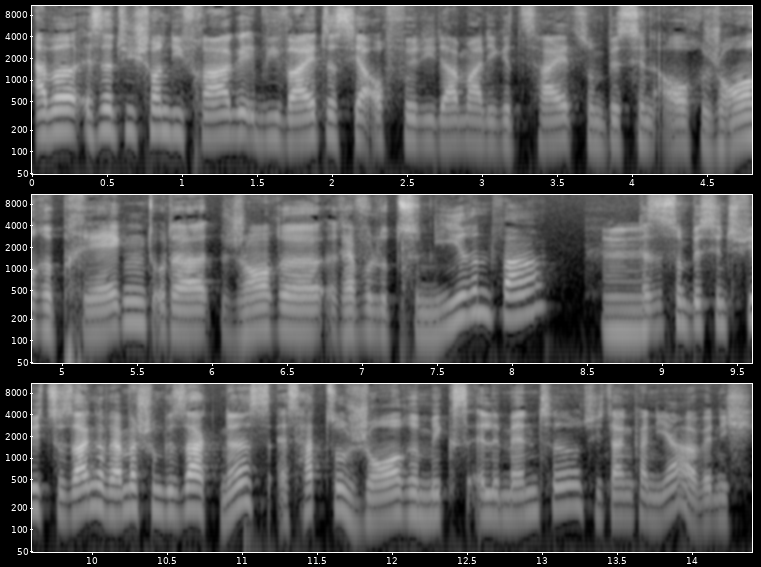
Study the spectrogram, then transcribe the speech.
Aber es ist natürlich schon die Frage, inwieweit es ja auch für die damalige Zeit so ein bisschen auch genreprägend oder genre revolutionierend war. Mhm. Das ist so ein bisschen schwierig zu sagen, aber wir haben ja schon gesagt, ne? Es, es hat so Genre-Mix-Elemente, und ich sagen kann, ja, wenn ich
